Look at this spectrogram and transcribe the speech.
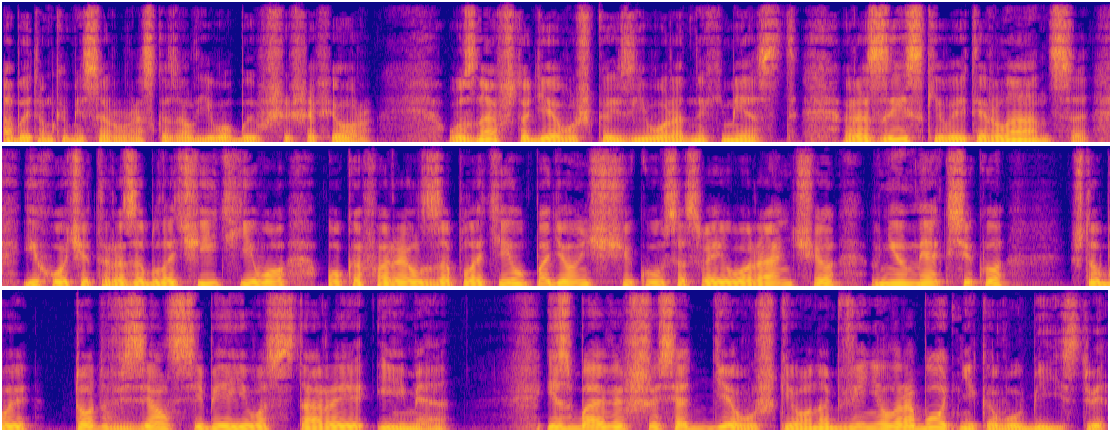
Об этом комиссару рассказал его бывший шофер. Узнав, что девушка из его родных мест разыскивает ирландца и хочет разоблачить его, Ока Форел заплатил паденщику со своего ранчо в Нью-Мексико, чтобы тот взял себе его старое имя. Избавившись от девушки, он обвинил работника в убийстве,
